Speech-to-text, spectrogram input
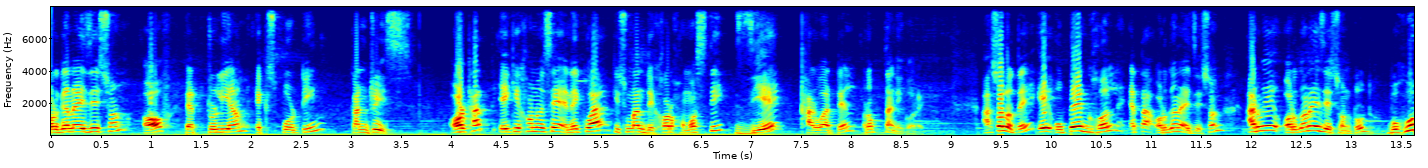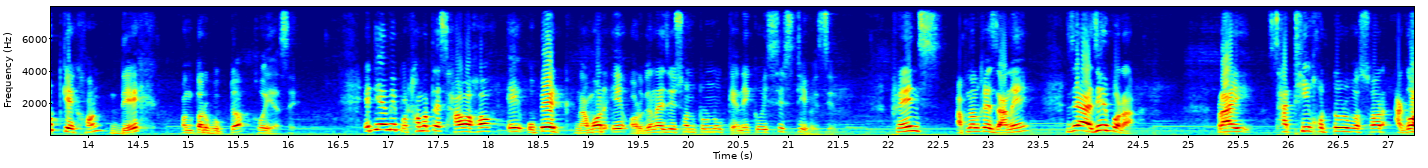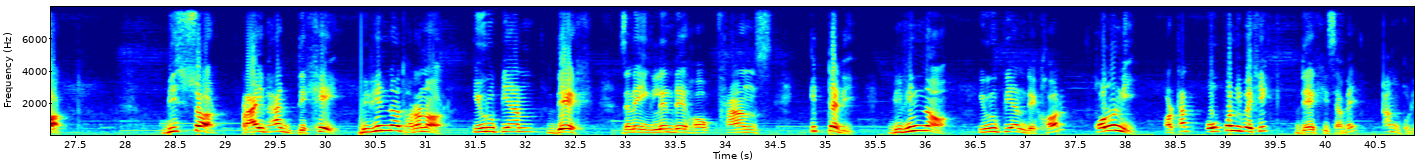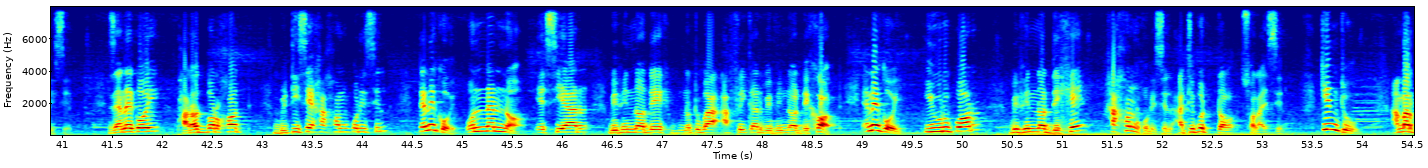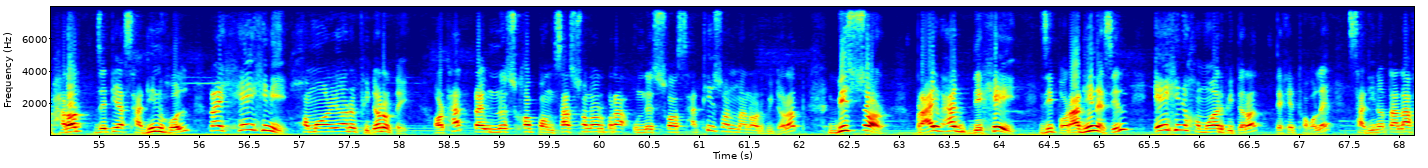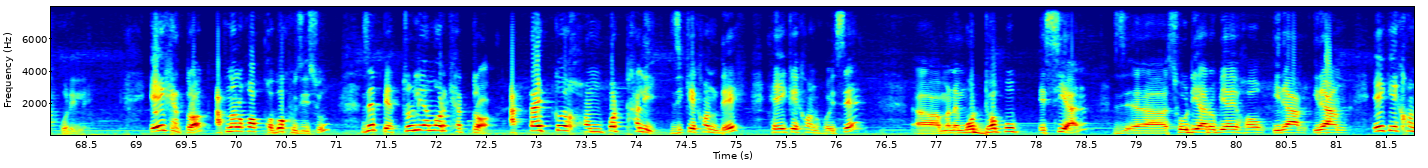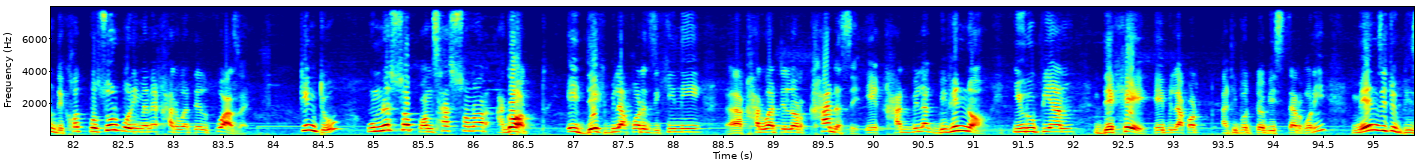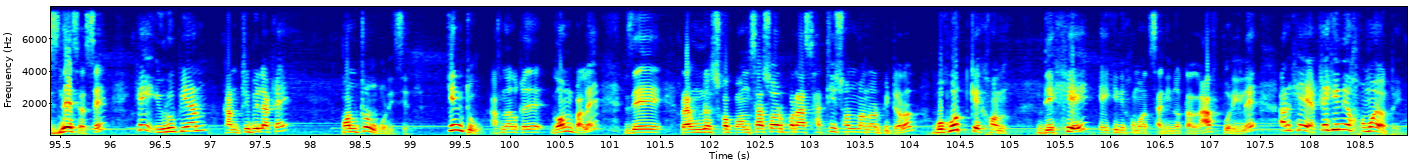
Organisation of Petroleum Exporting Countries অৰ্থাৎ এইকেইখন হৈছে এনেকুৱা কিছুমান দেশৰ সমষ্টি যিয়ে খাৰুৱা তেল ৰপ্তানি কৰে। আচলতে এই অপেক হ'ল এটা অৰ্গেনাইজেশ্যন আৰু এই অৰ্গেনাইজেশ্যনটোত বহুত কেইখন দেশ অন্তৰ্ভুক্ত হৈ আছে। এতিয়া আমি প্ৰথমতে চাওঁ আহক এই অপেক নামৰ এই অৰ্গেনাইজেশ্যনটোনো কেনেকৈ সৃষ্টি হৈছিল। ফ্ৰেণ্ডছ আপোনালোকে জানে যে আজিৰ পৰা প্ৰায় ষাঠি সত্তৰ বছৰ আগত বিশ্বৰ প্ৰায়ভাগ দেশেই বিভিন্ন ধৰণৰ ইউৰোপীয়ান দেশ যেনে ইংলেণ্ডে হওক ফ্ৰান্স ইত্যাদি বিভিন্ন ইউৰোপীয়ান দেশৰ কলনী অৰ্থাৎ ঔপনিৱেশিক দেশ হিচাপে কাম কৰিছিল। যেনেকৈ ভাৰতবৰ্ষত ব্ৰিটিছে শাসন কৰিছিল তেনেকৈ অন্যান্য এছিয়াৰ বিভিন্ন দেশ নতুবা আফ্ৰিকাৰ বিভিন্ন দেশত এনেকৈ ইউৰোপৰ বিভিন্ন দেশে শাসন কৰিছিল আধিপত্য চলাইছিল। কিন্তু আমাৰ ভাৰত যেতিয়া স্বাধীন হ'ল প্ৰায় সেইখিনি সময়ৰ ভিতৰতে অৰ্থাৎ প্ৰায় ঊনৈছশ পঞ্চাছ চনৰ পৰা ঊনৈছশ ষাঠি চনমানৰ ভিতৰত বিশ্বৰ প্ৰায়ভাগ দেশেই যি পৰাধীন আছিল এইখিনি সময়ৰ ভিতৰত তেখেতসকলে স্বাধীনতা লাভ কৰিলে। এই ক্ষেত্ৰত আপোনালোকক ক'ব খুজিছোঁ যে পেট্ৰলিয়ামৰ ক্ষেত্ৰত আটাইতকৈ সম্পদশালী যিকেইখন দেশ সেইকেইখন হৈছে মানে মধ্য পূব এছিয়াৰ চৌদি আৰবিয়াই হওক ইৰাক ইৰাণ এইকেইখন দেশত প্ৰচুৰ পৰিমাণে খাৰুৱা তেল পোৱা যায়। কিন্তু ঊনৈছশ পঞ্চাছ চনৰ আগত এই দেশবিলাকৰ যিখিনি খাৰুৱা তেলৰ খাদ আছে এই খাদবিলাক বিভিন্ন ইউৰোপীয়ান দেশে এইবিলাকত আধিপত্য বিস্তাৰ কৰি মেইন যিটো বিজনেছ আছে সেই ইউৰোপীয়ান কাণ্ট্ৰিবিলাকে কণ্ট্ৰল কৰিছিল। কিন্তু আপোনালোকে গম পালে যে প্ৰায় ঊনৈছশ পঞ্চাছৰ পৰা ষাঠি চনমানৰ ভিতৰত বহুত কেইখন দেশে সেইখিনি সময়ত স্বাধীনতা লাভ কৰিলে আৰু সেই একেখিনি সময়তে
